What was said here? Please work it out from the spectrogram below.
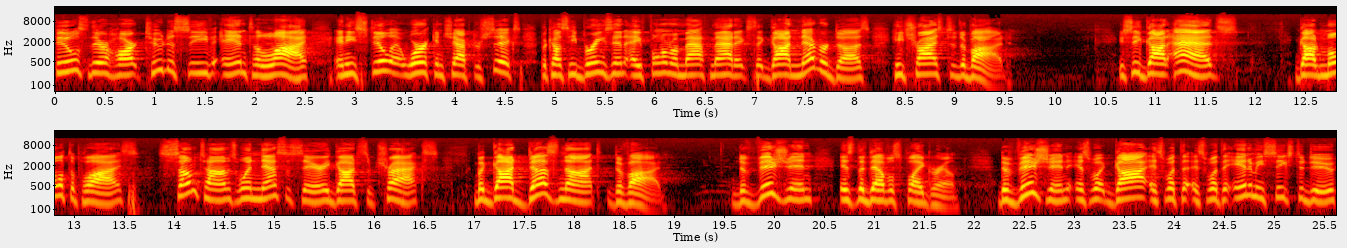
fills their heart to deceive and to lie. And he's still at work in chapter 6 because he brings in a form of mathematics that God never does. He tries to divide. You see, God adds, God multiplies. Sometimes, when necessary, God subtracts, but God does not divide. Division is the devil's playground. Division is what God is what the is what the enemy seeks to do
